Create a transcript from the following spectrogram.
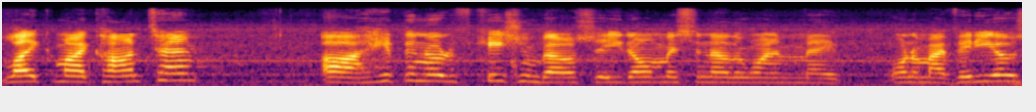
like my content. Uh, hit the notification bell so you don't miss another one of my one of my videos.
